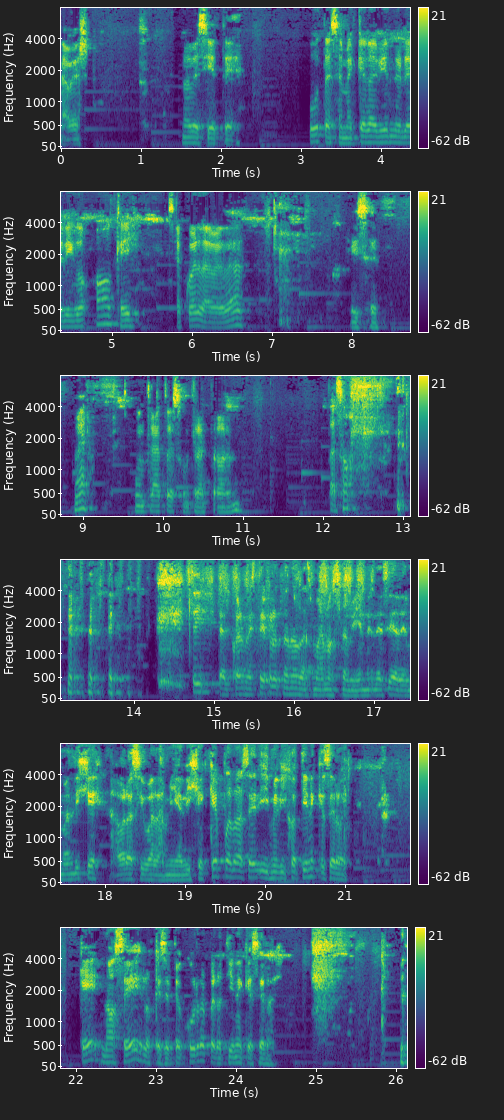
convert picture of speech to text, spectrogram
a ver, 9-7 puta, se me queda viendo y le digo, ok, se acuerda, ¿verdad? dice, bueno, un trato es un trato. Pasó. sí, tal cual, me estoy frotando las manos también en ese además. Dije, ahora sí va la mía. Dije, ¿qué puedo hacer? Y me dijo, tiene que ser hoy. ¿Qué? No sé lo que se te ocurra, pero tiene que ser hoy.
